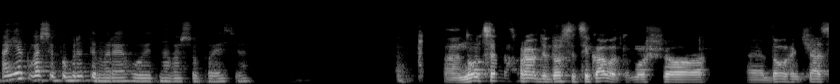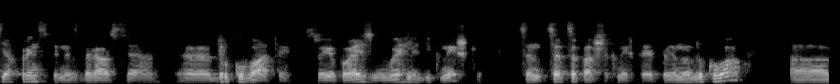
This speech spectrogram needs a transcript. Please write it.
А як ваші побратими реагують на вашу поезію? Ну, це насправді досить цікаво, тому що е, довгий час я в принципі не збирався е, друкувати свою поезію у вигляді книжки. Це, це, це перша книжка, яку я надрукував. А,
